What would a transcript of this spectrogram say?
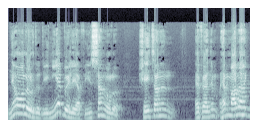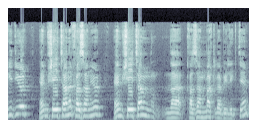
Ne olurdu diye. Niye böyle yapıyor? İnsanoğlu şeytanın efendim hem malı gidiyor hem şeytanı kazanıyor hem şeytanla kazanmakla birlikte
